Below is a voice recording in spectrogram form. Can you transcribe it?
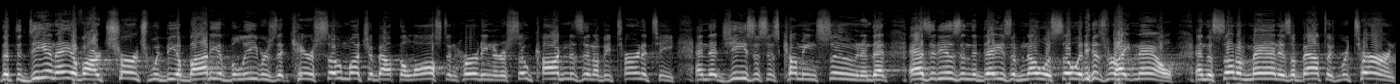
that the DNA of our church would be a body of believers that care so much about the lost and hurting and are so cognizant of eternity and that Jesus is coming soon and that as it is in the days of Noah, so it is right now. And the Son of Man is about to return,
